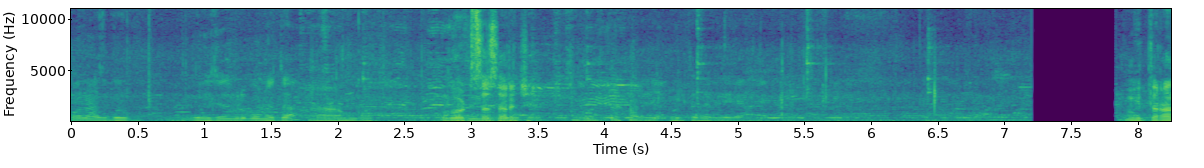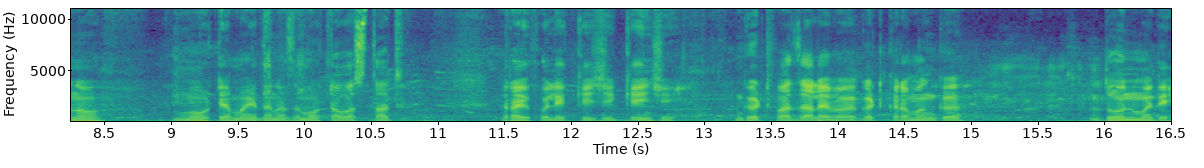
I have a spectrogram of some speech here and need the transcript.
कोण आज कोण होता? गोटचा सर्जा. मित्रांनो मोठ्या मैदानाचा मोठा वस्ताद रायफल एक्क्याऐंशी एक्क्याऐंशी. गट पास झाला आहे बघा गट क्रमांक दोनमध्ये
